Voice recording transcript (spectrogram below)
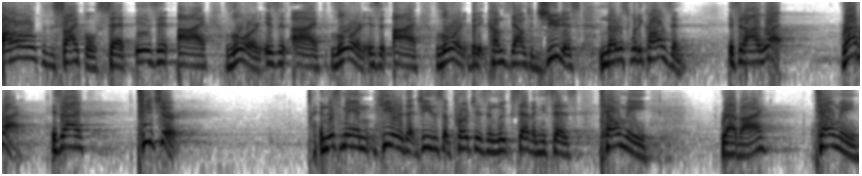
All the disciples said, Is it I, Lord? Is it I, Lord? Is it I, Lord? But it comes down to Judas. Notice what he calls him. Is it I what? Rabbi. Is it I, teacher? And this man here that Jesus approaches in Luke 7, he says, Tell me, Rabbi, tell me,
